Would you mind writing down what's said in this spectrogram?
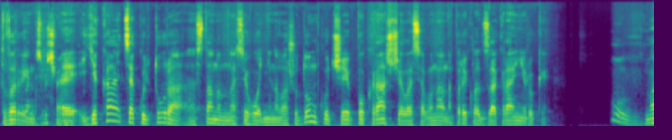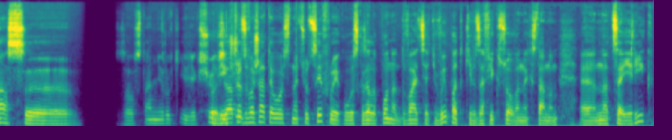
тварин. Так, звичайно. Яка ця культура станом на сьогодні, на вашу думку, чи покращилася вона, наприклад, за крайні роки? Ну, в нас за останні роки, якщо Якщо, зважати ось на цю цифру, яку ви сказали, понад 20 випадків зафіксованих станом е, на цей рік,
